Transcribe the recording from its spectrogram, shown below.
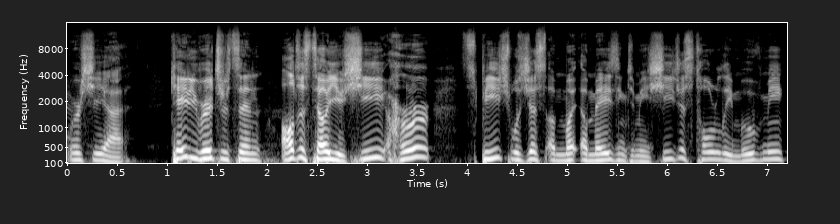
Where's she at? Katie Richardson, I'll just tell you, she her speech was just ama- amazing to me. She just totally moved me.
